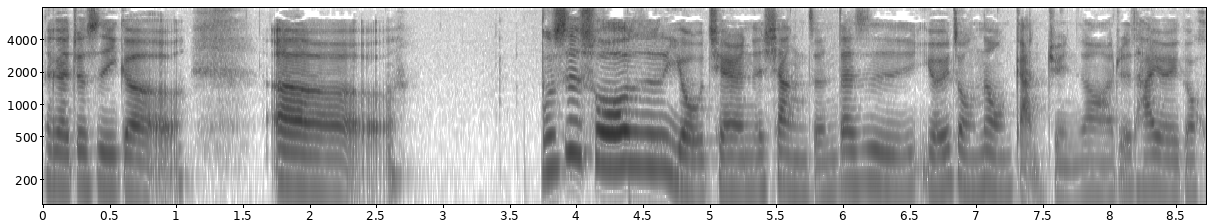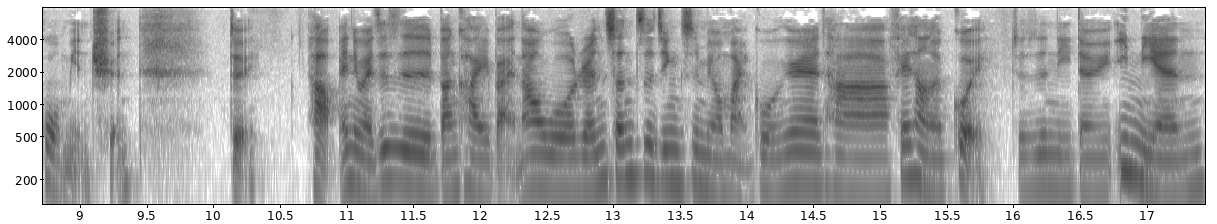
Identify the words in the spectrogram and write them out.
那个就是一个呃，不是说是有钱人的象征，但是有一种那种感觉，你知道吗？就是他有一个豁免权，对。好，Anyway，这是邦卡一百，然后我人生至今是没有买过，因为它非常的贵，就是你等于一年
